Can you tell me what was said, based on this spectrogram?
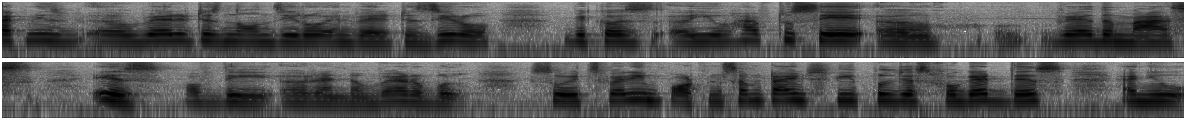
that means uh, where it is non-zero and where it is 0 because uh, you have to say uh, where the mass is of the uh, random variable. So, it is very important sometimes people just forget this and you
